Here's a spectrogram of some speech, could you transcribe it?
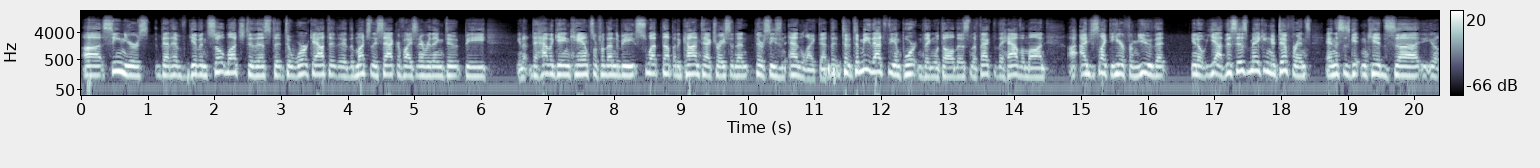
uh, seniors, that have given so much to this to, to work out the, the much they sacrifice and everything to be you know, to have a game canceled for them to be swept up in a contact race and then their season end like that. To, to me, that's the important thing with all this, and the fact that they have them on. I, I just like to hear from you that you know, yeah, this is making a difference, and this is getting kids, uh, you know,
